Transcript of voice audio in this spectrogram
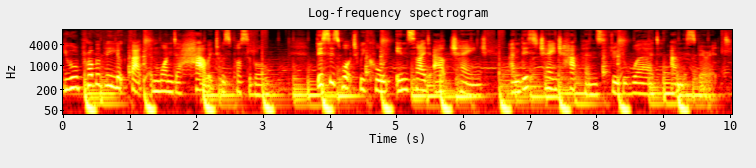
You will probably look back and wonder how it was possible. This is what we call inside out change, and this change happens through the Word and the Spirit.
